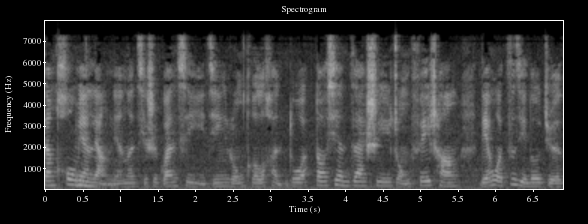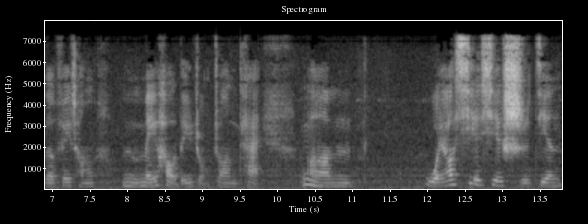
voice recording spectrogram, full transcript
但后面两年呢，其实关系已经融合了很多，到现在是一种非常连我自己都觉得非常嗯美好的一种状态。嗯，我要谢谢时间。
